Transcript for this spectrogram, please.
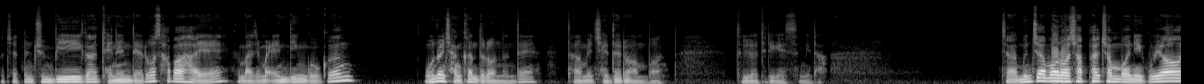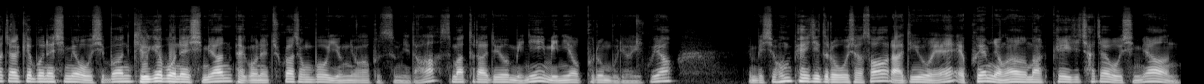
어쨌든 준비가 되는 대로 사바하의 그 마지막 엔딩곡은 오늘 잠깐 들었는데 다음에 제대로 한번 들려드리겠습니다. 자, 문자번호 샵 8000번이고요. 짧게 보내시면 50원, 길게 보내시면 100원의 추가 정보 이용료가 붙습니다. 스마트 라디오 미니, 미니 어플은 무료이고요. MBC 홈페이지 들어오셔서 라디오에 FM 영화 음악 페이지 찾아오시면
